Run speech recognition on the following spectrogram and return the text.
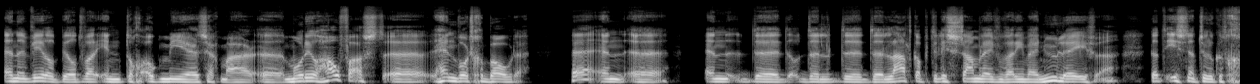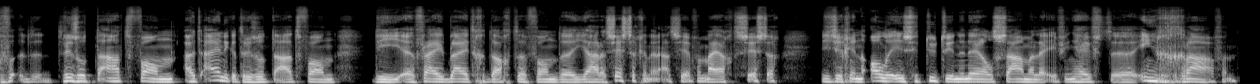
En een wereldbeeld waarin toch ook meer, zeg maar, uh, moreel houvast hen wordt geboden. Hè? En, en de, de, de, de laat-kapitalistische samenleving waarin wij nu leven, dat is natuurlijk het, het resultaat van, uiteindelijk het resultaat van die uh, vrijheid gedachte van de jaren 60 generatie, van mij 68, die zich in alle instituten in de Nederlandse samenleving heeft uh, ingegraven.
